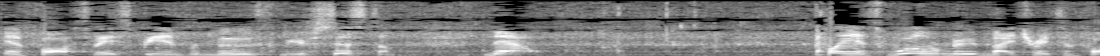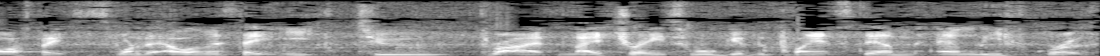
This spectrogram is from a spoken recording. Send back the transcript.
and phosphates being removed from your system. Now, plants will remove nitrates and phosphates. It's one of the elements they eat to thrive. Nitrates will give the plant stem and leaf growth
